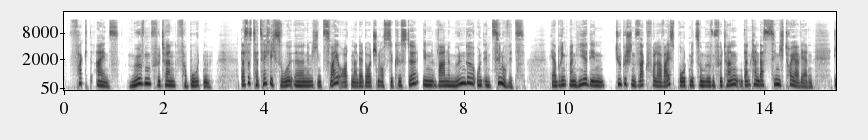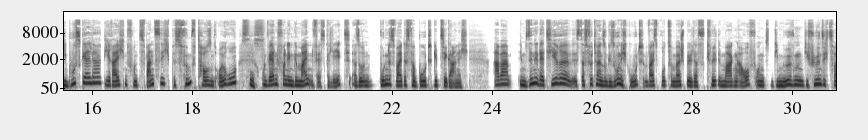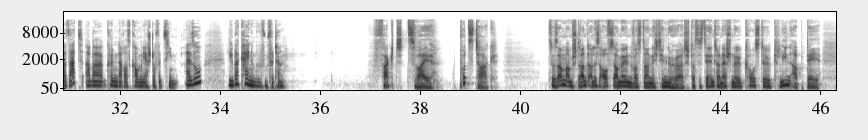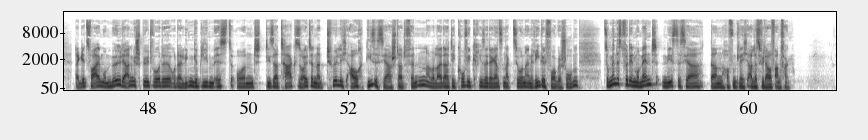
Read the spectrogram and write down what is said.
Fakt 1. Möwen füttern verboten. Das ist tatsächlich so, äh, nämlich in zwei Orten an der deutschen Ostseeküste, in Warnemünde und in Zinnowitz. Ja, bringt man hier den typischen Sack voller Weißbrot mit zum Möwenfüttern, dann kann das ziemlich teuer werden. Die Bußgelder, die reichen von 20 bis 5000 Euro Uff. und werden von den Gemeinden festgelegt. Also ein bundesweites Verbot gibt's hier gar nicht. Aber im Sinne der Tiere ist das Füttern sowieso nicht gut. Weißbrot zum Beispiel, das quillt im Magen auf und die Möwen, die fühlen sich zwar satt, aber können daraus kaum Nährstoffe ziehen. Also lieber keine Möwen füttern. Fakt 2. Putztag. Zusammen am Strand alles aufsammeln, was da nicht hingehört. Das ist der International Coastal Cleanup Day. Da geht es vor allem um Müll, der angespült wurde oder liegen geblieben ist. Und dieser Tag sollte natürlich auch dieses Jahr stattfinden. Aber leider hat die Covid-Krise der ganzen Aktion einen Riegel vorgeschoben. Zumindest für den Moment. Nächstes Jahr dann hoffentlich alles wieder auf Anfang.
